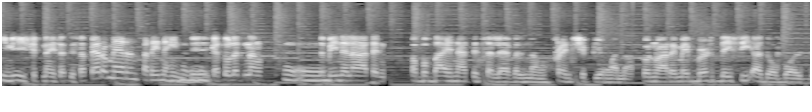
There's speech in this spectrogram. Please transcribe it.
iniisip na isa't isa. Pero meron pa rin na hindi. Mm-hmm. Katulad ng, Mm-mm. sabihin na lang natin, pababain natin sa level ng friendship yung ano. Kunwari, may birthday si Adobord.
